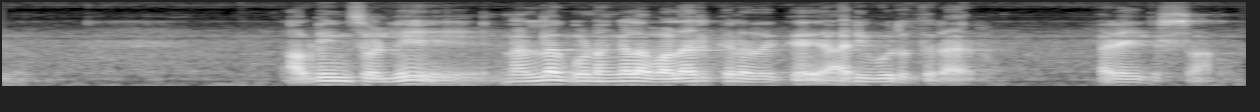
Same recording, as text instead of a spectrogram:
அப்படின்னு சொல்லி நல்ல குணங்களை வளர்க்கிறதுக்கு அறிவுறுத்துகிறார் ஹரே கிருஷ்ணா.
